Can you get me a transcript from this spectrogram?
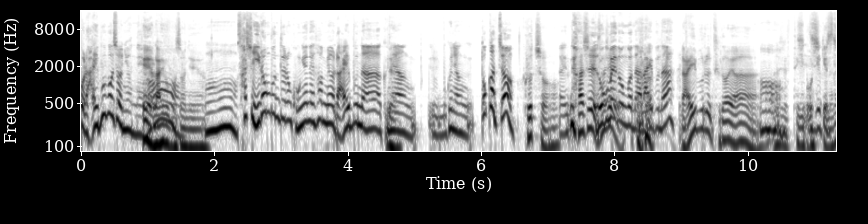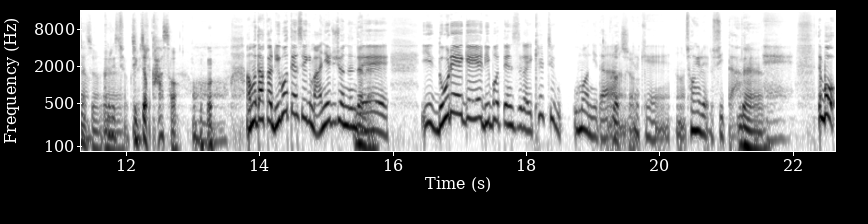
오, 라이브 버전이었네요. 네, 라이브 버전이에요. 음, 사실 이런 분들은 공연에 서면 라이브나 그냥 뭐 그냥 똑같죠? 그렇죠. 네, 사실 녹음해 놓은 거나 라이브나. 라이브를 들어야 어, 사실 되게 지- 멋있기는 그죠. 하죠. 예. 그렇죠, 직접 그렇죠. 가서. 어. 아무도 아까 리버 댄스 얘기 많이 해주셨는데 네네. 이 노래계의 리버 댄스가 이 Celtic Woman이다. 그렇죠. 이렇게 어, 정의를 내릴 수 있다. 네. 근데 뭐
